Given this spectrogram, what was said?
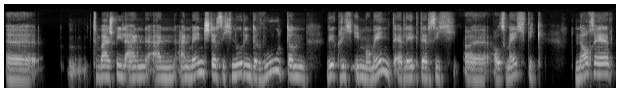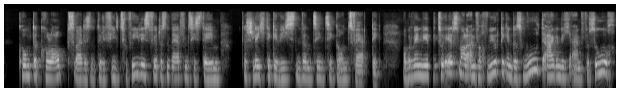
äh, zum Beispiel ein, ein, ein Mensch, der sich nur in der Wut dann wirklich im Moment erlebt er sich äh, als mächtig. Nachher kommt der Kollaps, weil es natürlich viel zu viel ist für das Nervensystem, das schlechte Gewissen, dann sind sie ganz fertig. Aber wenn wir zuerst mal einfach würdigen, dass Wut eigentlich ein Versuch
